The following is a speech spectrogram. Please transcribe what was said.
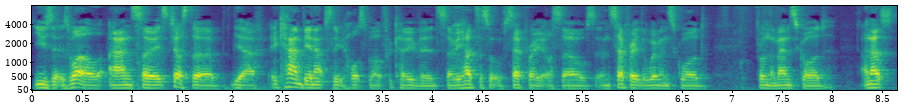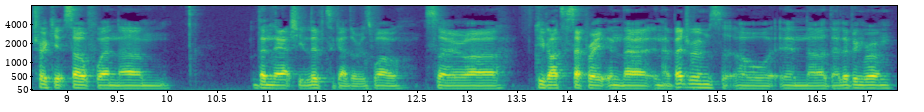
use it as well. And so it's just a, yeah, it can be an absolute hotspot for COVID. So we had to sort of separate ourselves and separate the women's squad from the men's squad. And that's tricky itself when um, then they actually live together as well. So uh, people had to separate in their in their bedrooms or in uh, their living room,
